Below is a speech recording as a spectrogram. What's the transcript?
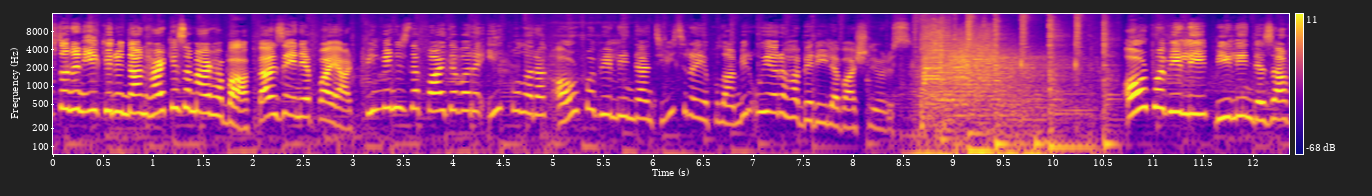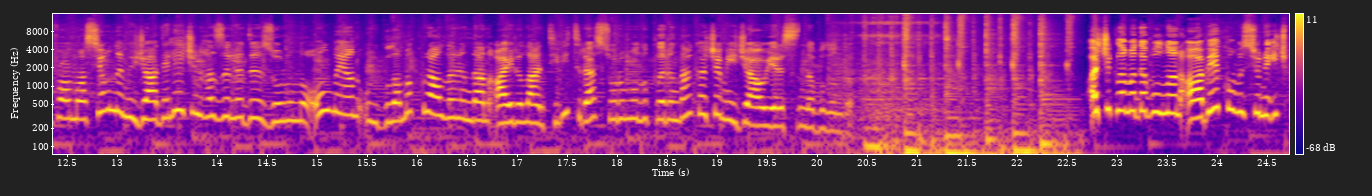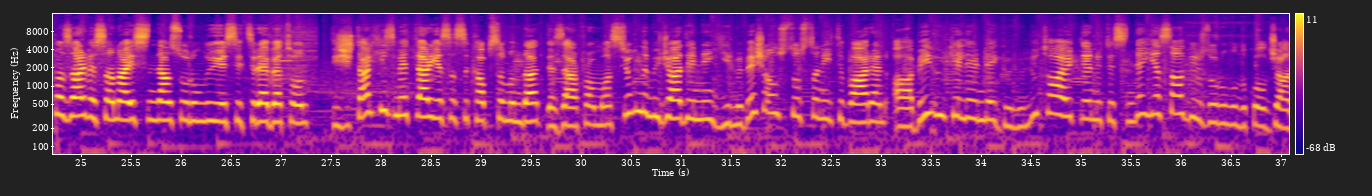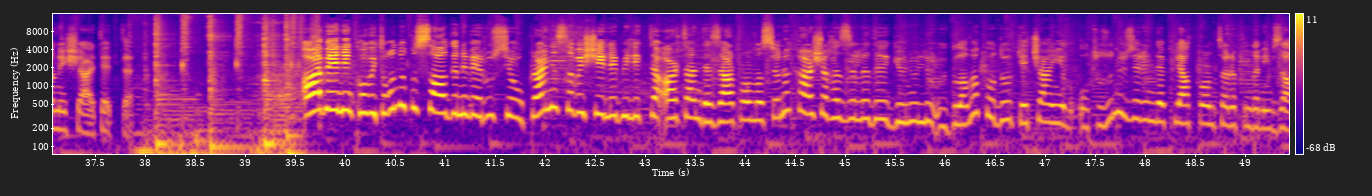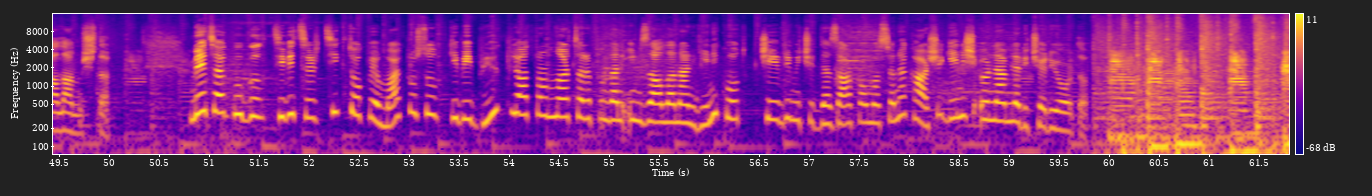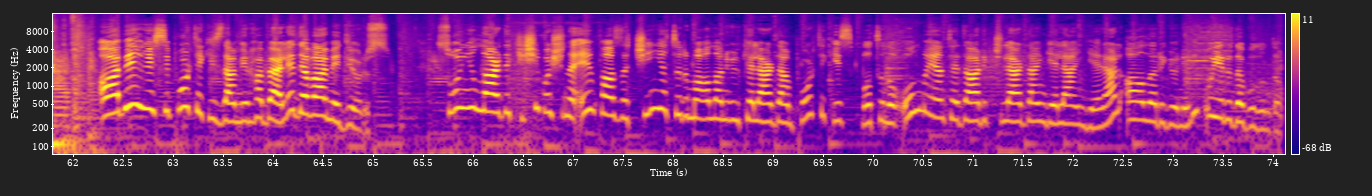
Haftanın ilk gününden herkese merhaba. Ben Zeynep Bayar. Bilmenizde fayda vara ilk olarak Avrupa Birliği'nden Twitter'a yapılan bir uyarı haberiyle başlıyoruz. Avrupa Birliği, birliğin dezenformasyonla mücadele için hazırladığı zorunlu olmayan uygulama kurallarından ayrılan Twitter'a sorumluluklarından kaçamayacağı uyarısında bulundu. Açıklamada bulunan AB Komisyonu İç Pazar ve Sanayisinden sorumlu üyesi Trebeton, Dijital Hizmetler Yasası kapsamında dezenformasyonla mücadelenin 25 Ağustos'tan itibaren AB ülkelerinde gönüllü taahhütlerin ötesinde yasal bir zorunluluk olacağını işaret etti. AB'nin Covid-19 salgını ve Rusya-Ukrayna savaşı ile birlikte artan dezenformasyona karşı hazırladığı gönüllü uygulama kodu geçen yıl 30'un üzerinde platform tarafından imzalanmıştı. Meta, Google, Twitter, TikTok ve Microsoft gibi büyük platformlar tarafından imzalanan yeni kod, çevrim içi dezenformasyona karşı geniş önlemler içeriyordu. AB üyesi Portekiz'den bir haberle devam ediyoruz. Son yıllarda kişi başına en fazla Çin yatırımı alan ülkelerden Portekiz, batılı olmayan tedarikçilerden gelen yerel ağları yönelik uyarıda bulundu.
